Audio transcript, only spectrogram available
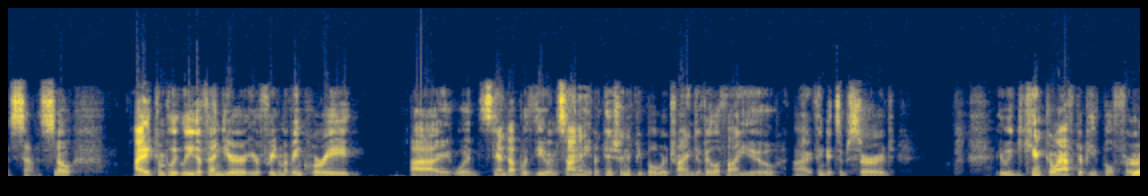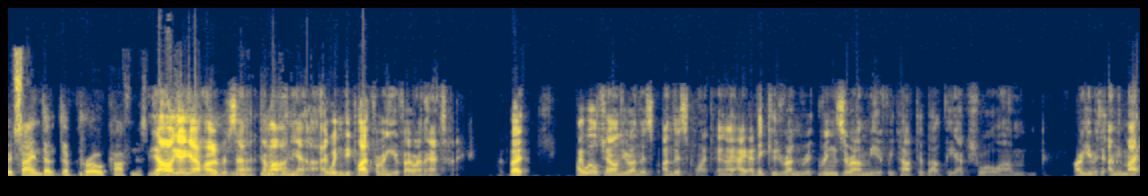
sense. So I completely defend your, your freedom of inquiry. I would stand up with you and sign any petition if people were trying to vilify you. I think it's absurd. We can't go after people for. You would sign the, the pro Cofnas. No, yeah, yeah, hundred percent. Come on, yeah. I wouldn't be platforming you if I were an anti. But I will challenge you on this on this point, and I, I think you'd run rings around me if we talked about the actual um, argument. I mean, my,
